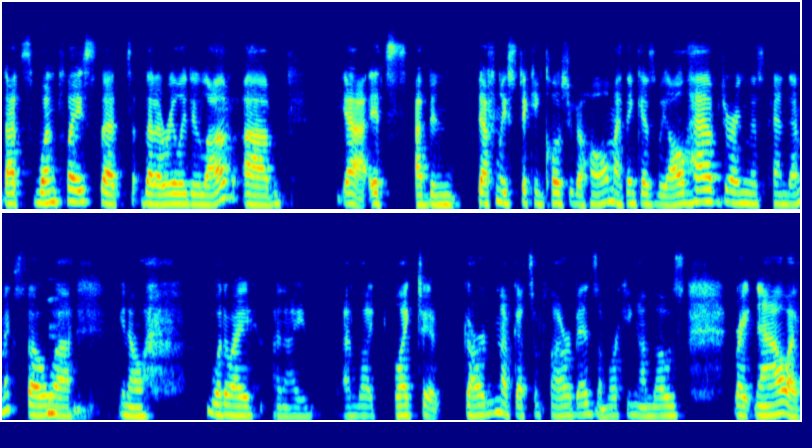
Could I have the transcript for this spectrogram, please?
that's one place that that I really do love. Um, yeah, it's I've been definitely sticking closer to home. I think as we all have during this pandemic. So, uh, mm-hmm. you know, what do I and I I like like to garden. I've got some flower beds. I'm working on those right now. I've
